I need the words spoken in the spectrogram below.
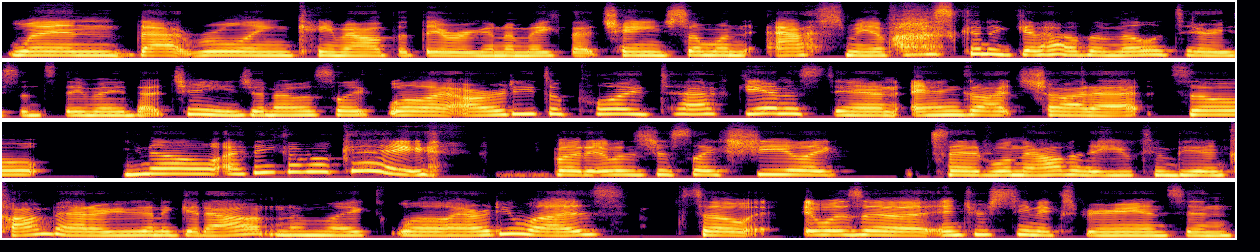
when that ruling came out that they were going to make that change, someone asked me if I was going to get out of the military since they made that change. And I was like, well, I already deployed to Afghanistan and got shot at. So, you know, I think I'm okay. But it was just like she like said, well, now that you can be in combat, are you going to get out? And I'm like, well, I already was. So it was a interesting experience and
